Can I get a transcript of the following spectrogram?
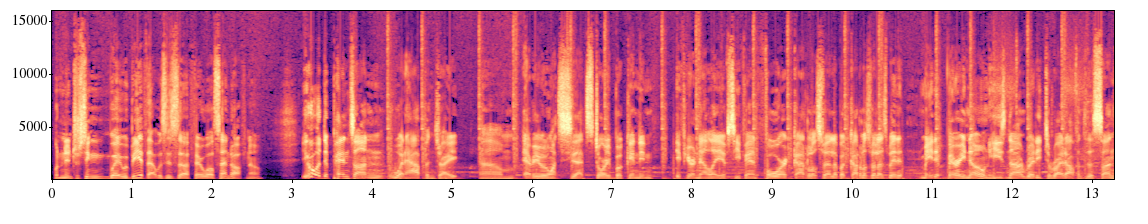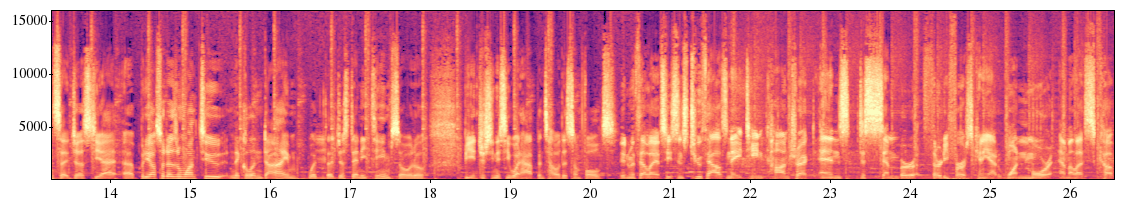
what an interesting way it would be if that was his uh, farewell send off. No, You know, it depends on what happens, right? Um, everyone wants to see that storybook ending. If you're an LAFC fan for Carlos Vela, but Carlos Vela's made it, made it very known he's not ready to ride off into the sunset just yet. Uh, but he also doesn't want to nickel and dime with uh, just any team. So it'll be interesting to see what happens, how this unfolds. been with LAFC since 2018. Contract ends December 31st. Can he add one more MLS Cup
